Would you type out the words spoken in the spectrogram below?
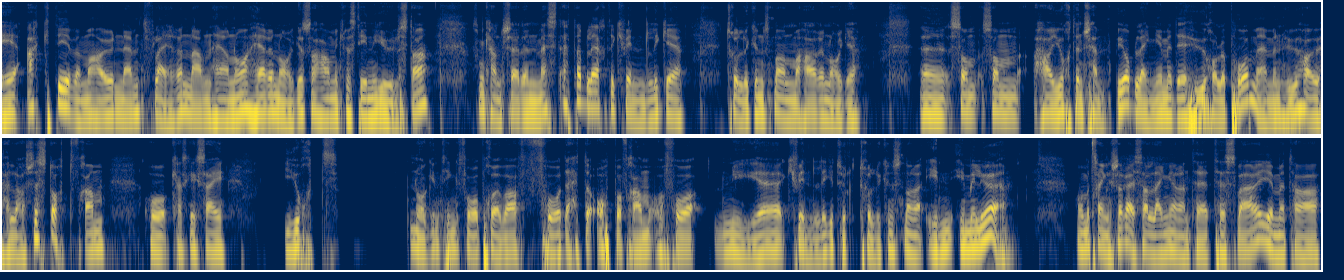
er aktive, vi har jo nevnt flere navn her nå. Her i Norge så har vi Kristine Julstad, som kanskje er den mest etablerte kvinnelige tryllekunstneren vi har i Norge. Eh, som, som har gjort en kjempejobb lenge med det hun holder på med, men hun har jo heller ikke stått fram og hva skal jeg si, gjort noen ting for å prøve å få dette opp og fram og få nye kvinnelige tryll- tryllekunstnere inn i miljøet. Og vi trenger ikke reise lenger enn til, til Sverige. Vi tar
